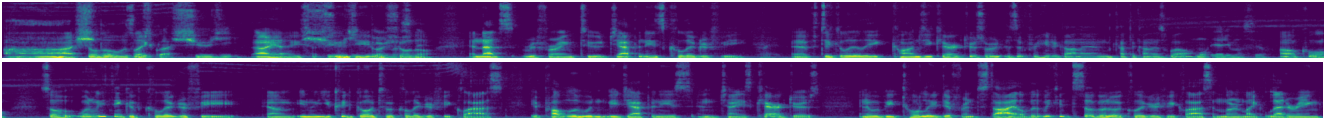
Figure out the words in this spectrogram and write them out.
Ah, shodo was も like しくは習字 ah yeah, you said Shuji shuji or って言いますね。 shodo, and that's referring to Japanese calligraphy, uh, particularly kanji characters, or is it for hiragana and katakana as well? Oh, cool. So when we think of calligraphy, um, you know, you could go to a calligraphy class. It probably wouldn't be Japanese and Chinese characters, and it would be totally different style. But we could still go to a calligraphy class and learn like lettering,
